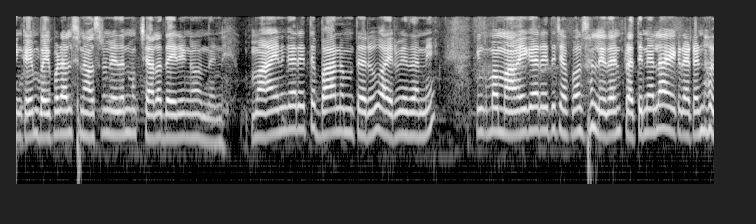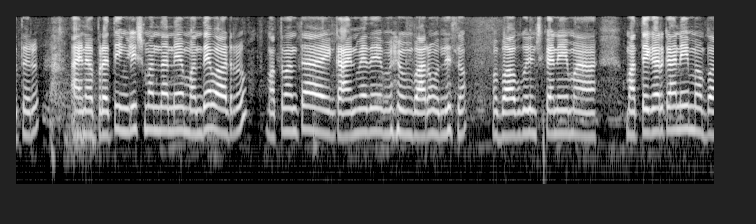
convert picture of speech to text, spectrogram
ఇంకేం భయపడాల్సిన అవసరం లేదని మాకు చాలా ధైర్యంగా ఉందండి. మా ఆయన గారు అయితే బాగా నమ్ముతారు ఆయుర్వేదాన్ని. ఇంక మా మామయ్య గారు అయితే చెప్పాల్సిన లేదని ప్రతి నెల ఇక్కడ అటెండ్ అవుతారు. ఆయన ప్రతి ఇంగ్లీష్ మందాన్నే మందే వాడరు. మొత్తం అంతా ఇంకా ఆయన మీదే మేము భారం వదిలేసాం. మా బాబు గురించి కానీ మా మా అత్తయ్య గారు కానీ మా బా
